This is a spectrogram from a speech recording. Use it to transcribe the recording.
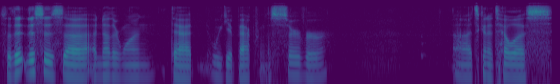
So th this is uh, another one that we get back from the server. Uh, it's going to tell us,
